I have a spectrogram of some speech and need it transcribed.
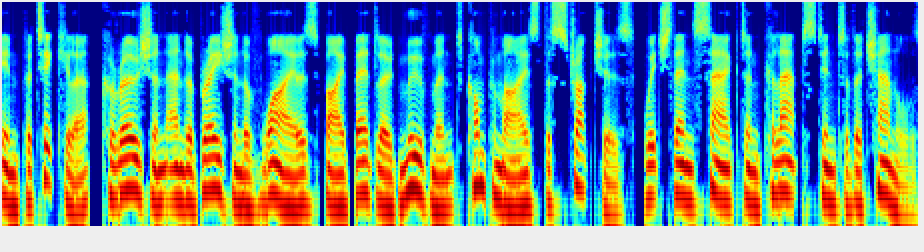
In particular, corrosion and abrasion of wires by bedload movement compromised the structures, which then sagged and collapsed into the channels.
